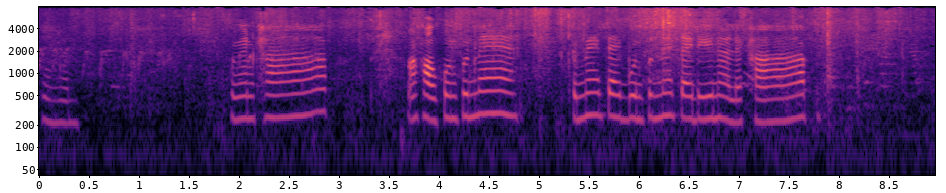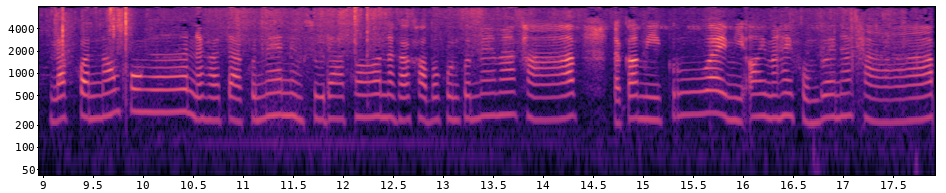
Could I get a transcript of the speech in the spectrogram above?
พวงเงินพวงเงินครับ มาขอบคุณคุณแม่ คุณแม่ใจบุญคุณแม่ใจดีหน่อยเลยครับ รับขวัญน้องพวงเงินนะคะ จากคุณแม่หนึ่งสุดาพรนะคะ ขอบพระคุณคุณแม่มากครับ แล้วก็มีกล้วยมีอ้อยมาให้ผมด้วยนะครับ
